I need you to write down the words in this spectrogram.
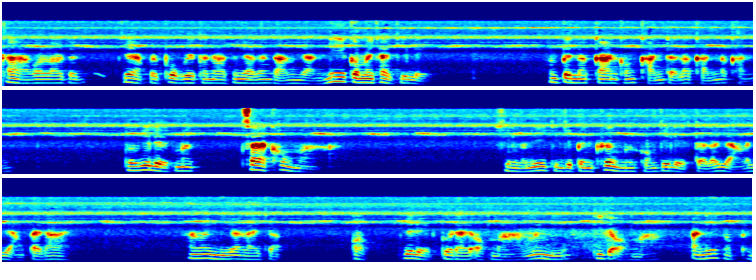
ถ้าว่าเราจะแยกไปพวกเวทนาสัญญาสังขารวิญญาณนี่ก็ไม่ใช่กิเลส มันเป็นอาการของขันแต่ละขันละขัน ตัวกิเลสมา แทรกเข้ามา สิ่งเหล่านี้จึงจะเป็นเครื่องมือของกิเลสแต่ละอย่างละอย่างไปได้ ถ้าไม่มีอะไรจะออกกิเลสตัวใดออกมา ไม่มีที่จะออกมา อันนี้ก็เป็น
